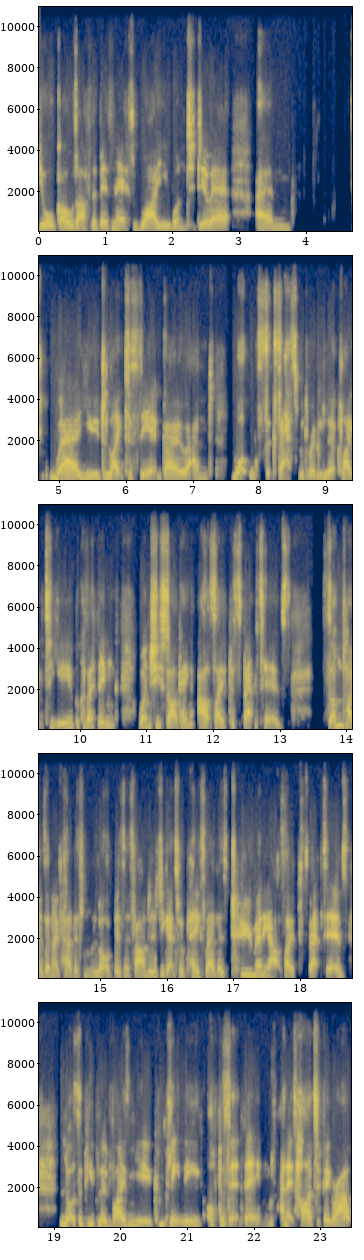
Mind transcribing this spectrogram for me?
your goals are for the business, why you want to do it, um, where you'd like to see it go, and what success would really look like to you. Because I think once you start getting outside perspectives, sometimes, and I've heard this from a lot of business founders, you get to a place where there's too many outside perspectives, lots of people advising you completely opposite things, and it's hard to figure out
